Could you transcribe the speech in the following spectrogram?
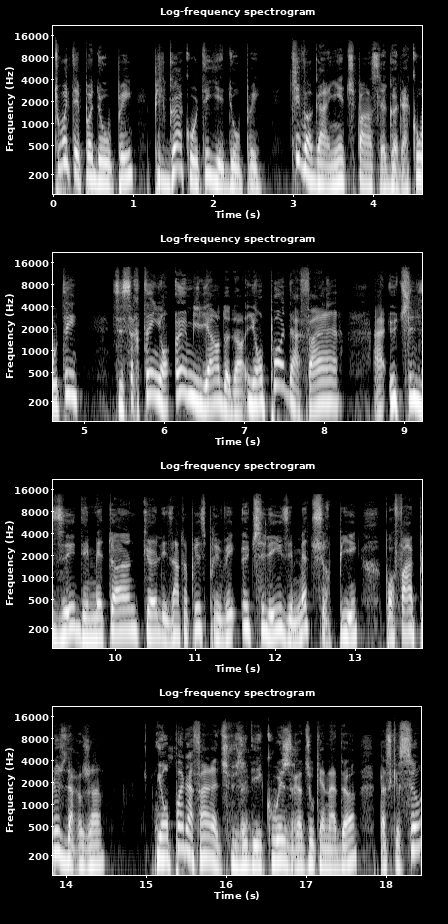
toi, t'es pas dopé, puis le gars à côté, il est dopé. Qui va gagner, tu penses, le gars d'à côté? C'est certain, ils ont un milliard de dollars. Ils n'ont pas d'affaires à utiliser des méthodes que les entreprises privées utilisent et mettent sur pied pour faire plus d'argent. Ils n'ont pas d'affaire à diffuser des quiz Radio-Canada parce que ça,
